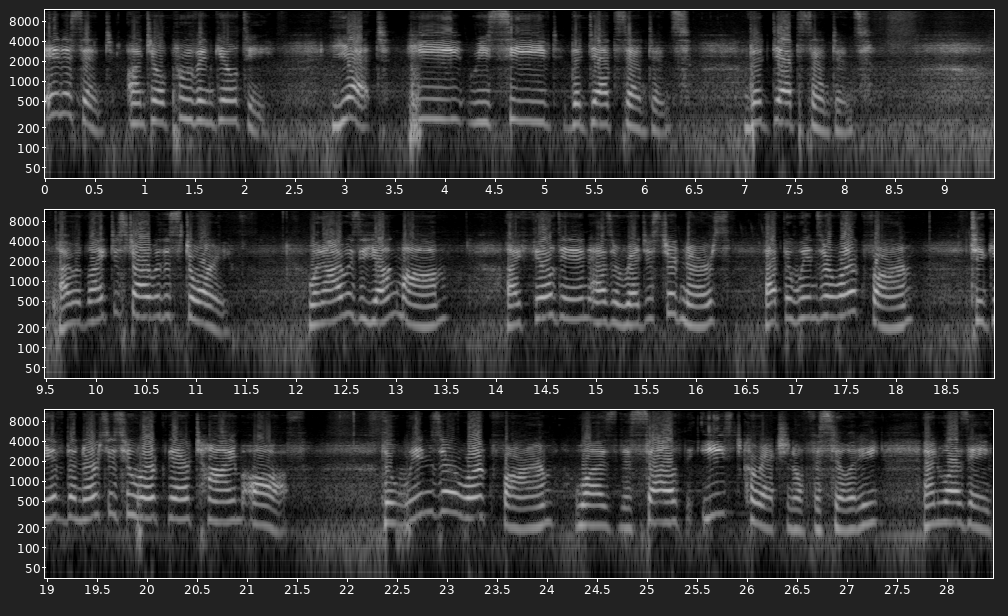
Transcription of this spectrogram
innocent until proven guilty. Yet he received the death sentence. The death sentence. I would like to start with a story. When I was a young mom, I filled in as a registered nurse at the Windsor Work Farm to give the nurses who work there time off. The Windsor Work Farm was the Southeast Correctional Facility and was a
